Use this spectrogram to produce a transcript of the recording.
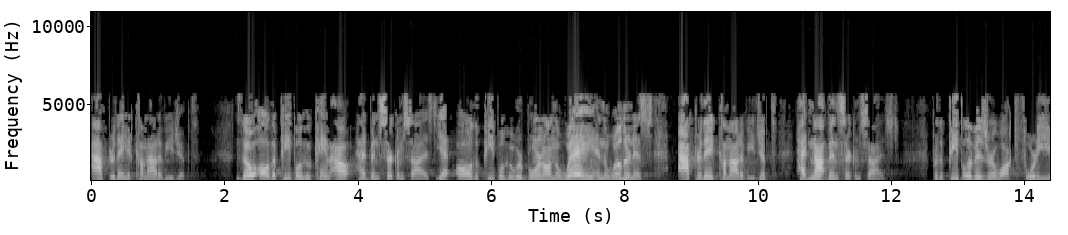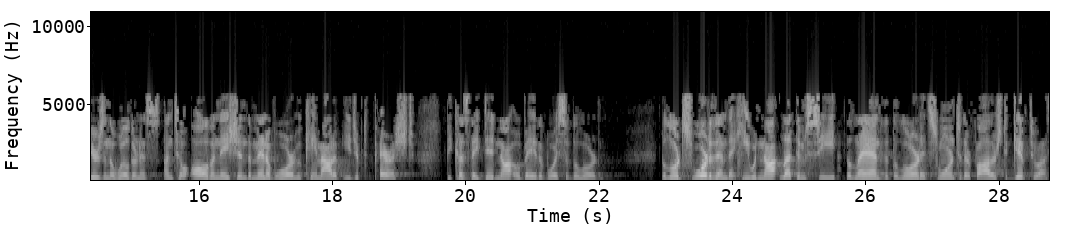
after they had come out of Egypt. Though all the people who came out had been circumcised, yet all the people who were born on the way in the wilderness after they had come out of Egypt had not been circumcised. For the people of Israel walked forty years in the wilderness until all the nation, the men of war who came out of Egypt, perished because they did not obey the voice of the Lord. The Lord swore to them that he would not let them see the land that the Lord had sworn to their fathers to give to us,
